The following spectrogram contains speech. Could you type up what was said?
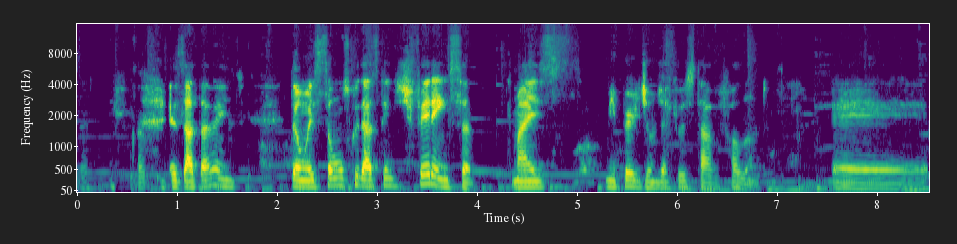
né? Exatamente. Então, esses são os cuidados que tem de diferença. Mas me perdi onde é que eu estava falando. É,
